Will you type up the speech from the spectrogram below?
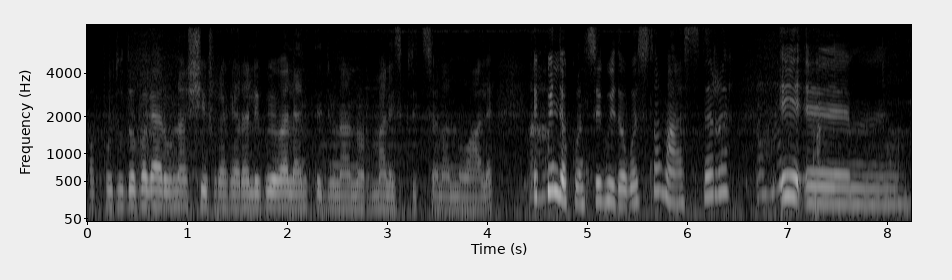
ho potuto pagare una cifra che era l'equivalente di una normale iscrizione annuale. E quindi ho conseguito questo master e... Ehm,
